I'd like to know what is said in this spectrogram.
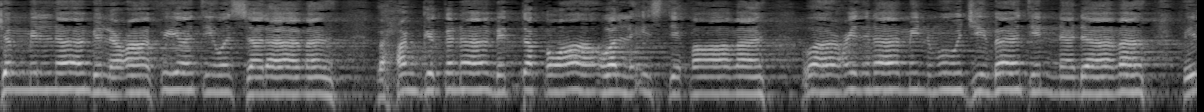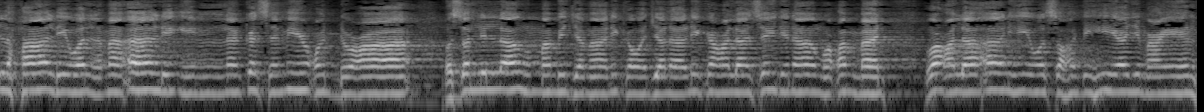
جملنا بالعافية والسلامة وحققنا بالتقوى والاستقامة وأعذنا من موجبات الندامة في الحال والمآل إنك سميع الدعاء. وصل اللهم بجمالك وجلالك على سيدنا محمد وعلى آله وصحبه أجمعين.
